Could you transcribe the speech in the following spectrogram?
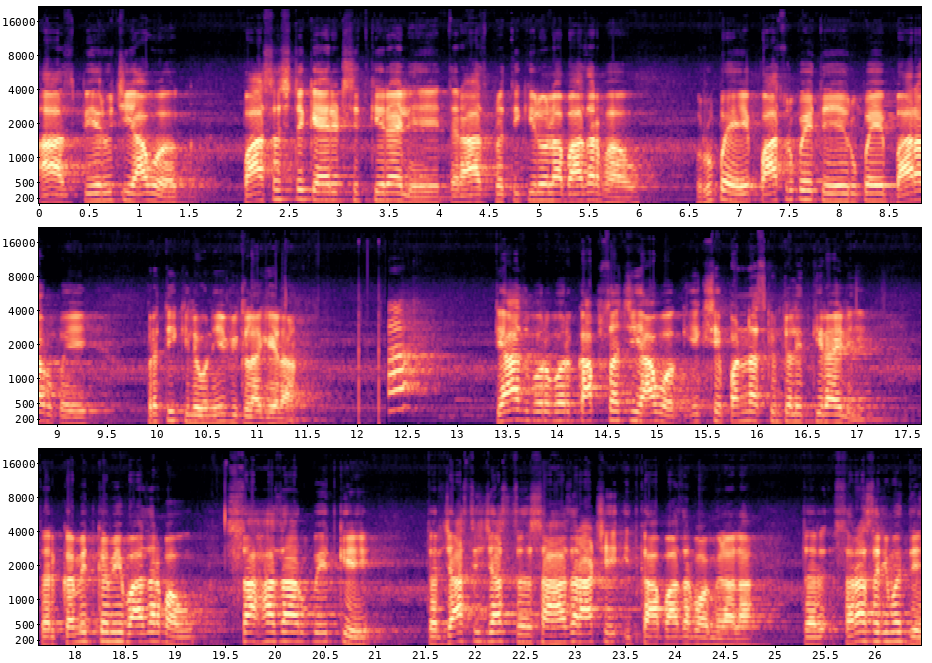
आज पेरूची आवक पासष्ट कॅरेट्स इतकी राहिले तर आज प्रति किलोला बाजारभाव रुपये पाच रुपये ते रुपये बारा रुपये प्रति किलोने विकला गेला. त्याचबरोबर कापसाची आवक एकशे पन्नास क्विंटल इतकी राहिली तर कमीत कमी बाजारभाव सहा हजार रुपये इतके तर जास्तीत जास्त सहा हजार आठशे इतका बाजारभाव मिळाला. तर सरासरीमध्ये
